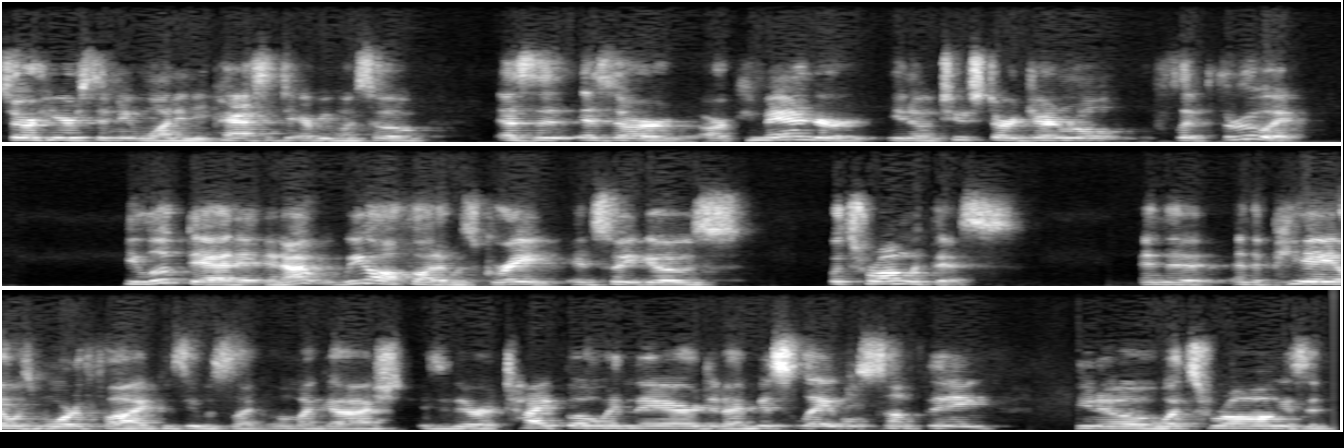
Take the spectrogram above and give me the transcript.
"Sir, here's the new one," and he passed it to everyone. So as a, as our our commander, you know, two-star general, flipped through it, he looked at it, and I we all thought it was great. And so he goes, "What's wrong with this?" And the and the PAO was mortified because he was like, "Oh my gosh, is there a typo in there? Did I mislabel something?" you know, what's wrong? Is it,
